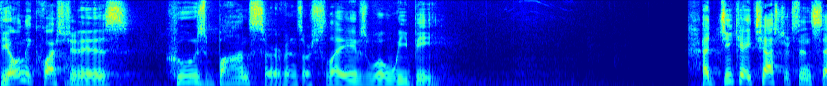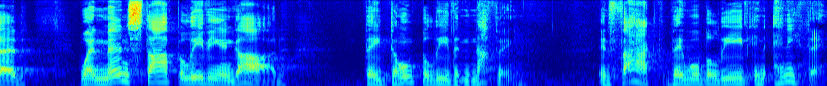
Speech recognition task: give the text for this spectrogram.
The only question is whose bondservants or slaves will we be? Uh, G.K. Chesterton said, when men stop believing in God, they don't believe in nothing. In fact, they will believe in anything.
